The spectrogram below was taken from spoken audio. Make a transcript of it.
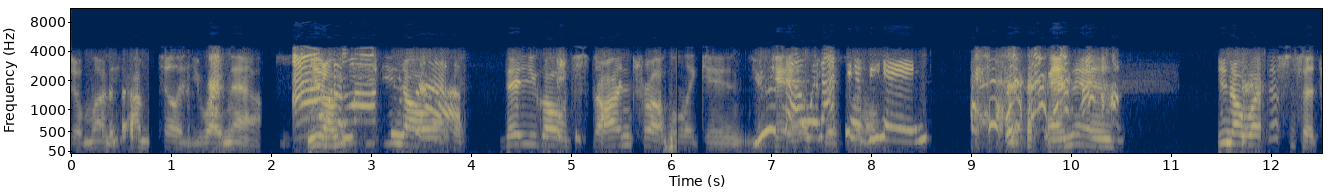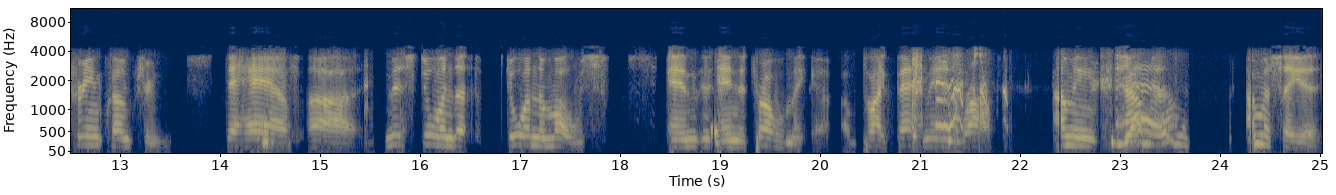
your money. I'm telling you right now. I You know, lost you know, there you go, starting trouble again. You, You know when I can't behave. And then, you know what? This is a dream come true to have uh Miss doing the doing the most and and the troublemaker like Batman and Robin. I mean, I'm, I'm, I'm gonna say this.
